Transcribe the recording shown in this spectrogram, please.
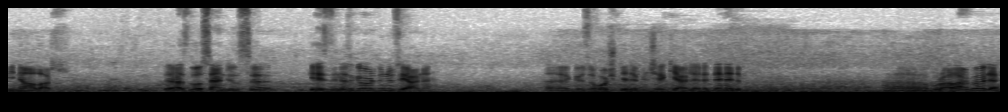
binalar. Biraz Los Angeles'ı gezdiniz, gördünüz yani. Ee, göze hoş gelebilecek yerleri denedim. Ee, buralar böyle.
